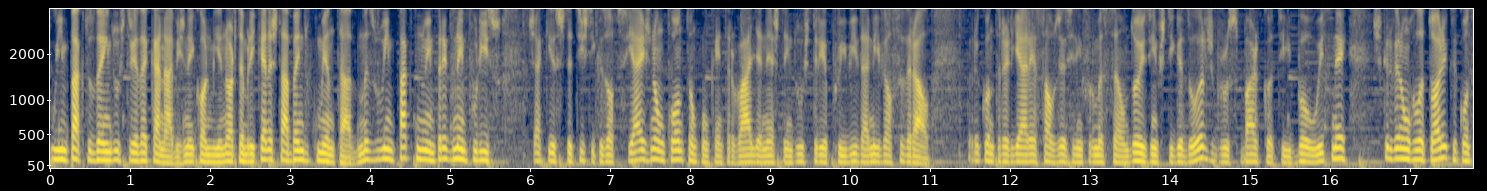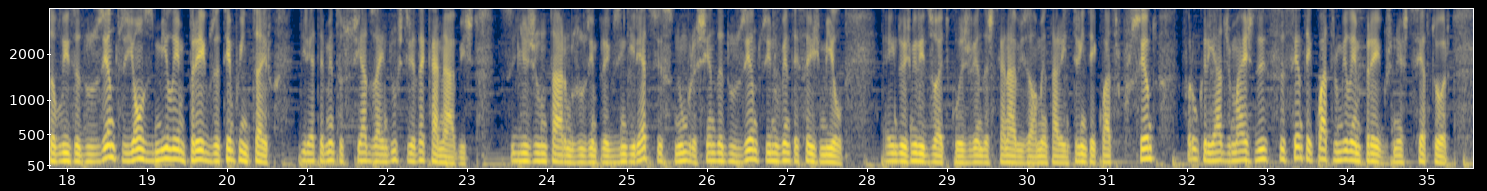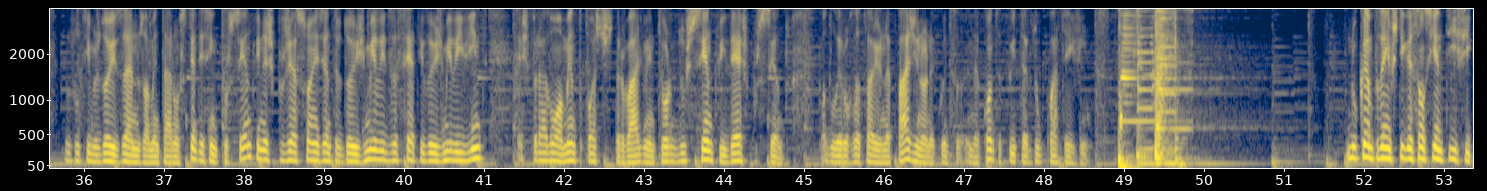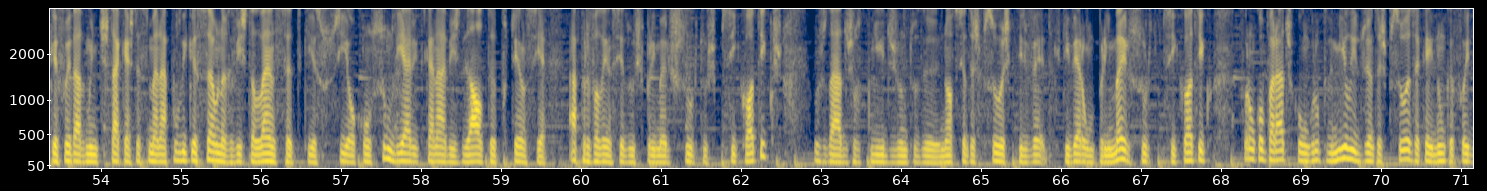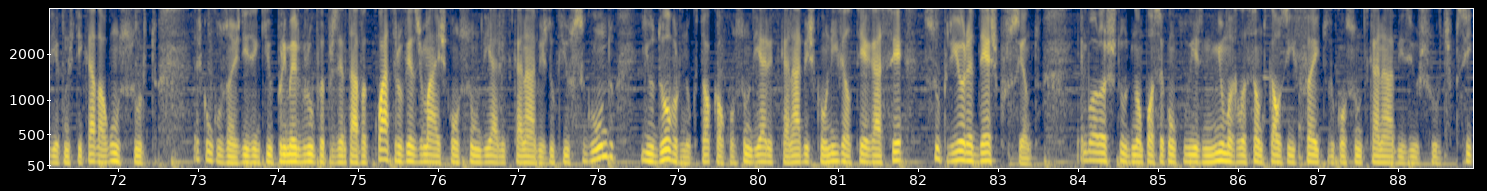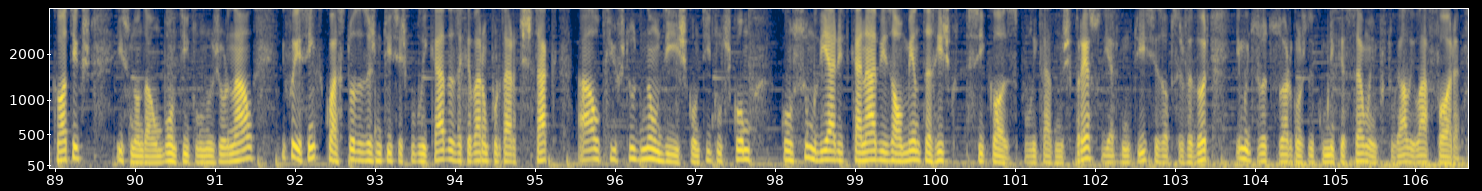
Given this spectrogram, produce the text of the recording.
O impacto da indústria da cannabis na economia norte-americana está bem documentado, mas o impacto no emprego nem por isso, já que as estatísticas oficiais não contam com quem trabalha nesta indústria proibida a nível federal. Para contrariar essa ausência de informação, dois investigadores, Bruce Barcott e Bo Whitney, escreveram um relatório que contabiliza 211 mil empregos a tempo inteiro, diretamente associados à indústria da cannabis. Se lhe juntarmos os empregos indiretos, esse número ascende a 296 mil. Em 2018, com as vendas de cannabis a aumentarem 34%, foram criados mais de 64 mil empregos neste setor. Nos últimos dois anos aumentaram 75% e nas projeções entre 2017 e 2020 é esperado um aumento de postos de trabalho em torno dos 110%. Pode ler o relatório na página ou na conta, na conta Twitter do 4 e 20. No campo da investigação científica, foi dado muito destaque esta semana à publicação na revista Lancet que associa o consumo diário de cannabis de alta potência à prevalência dos primeiros surtos psicóticos. Os dados recolhidos junto de 900 pessoas que, tiveram um primeiro surto psicótico foram comparados com um grupo de 1.200 pessoas a quem nunca foi diagnosticado algum surto. As conclusões dizem que o primeiro grupo apresentava quatro vezes mais consumo diário de cannabis do que o segundo e o dobro no que toca ao consumo diário de cannabis com nível THC superior a 10%. Embora o estudo não possa concluir nenhuma relação de causa e efeito do consumo de cannabis e os surtos psicóticos, isso não dá um bom título no jornal, e foi assim que quase todas as notícias publicadas acabaram por dar destaque a algo que o estudo não diz, com títulos como Consumo diário de cannabis aumenta risco de psicose, publicado no Expresso, Diário de Notícias, Observador e muitos outros órgãos de comunicação em Portugal e lá fora.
